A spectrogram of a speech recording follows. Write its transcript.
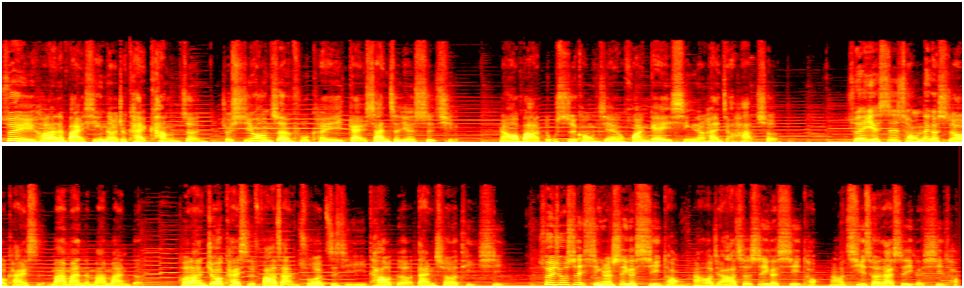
所以荷兰的百姓呢就开始抗争，就希望政府可以改善这件事情，然后把都市空间还给行人和脚踏车。所以也是从那个时候开始，慢慢的、慢慢的，荷兰就开始发展出了自己一套的单车体系。所以就是行人是一个系统，然后脚踏车是一个系统，然后汽车再是一个系统。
